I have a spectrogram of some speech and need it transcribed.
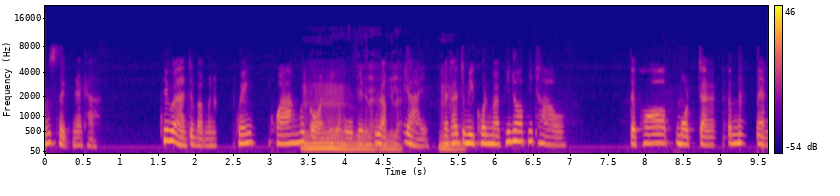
รู้สึกเนี่ยค่ะ ที่มันอาจจะแบบมันเคว้งคว้างเมื่อก่อนนี้โอ้โหเป็นผู้หลักผู้ใหญ่นะคะ จะมีคนมาพี่นอพี่เทา แต่พอหมดจากตำแหน่ง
